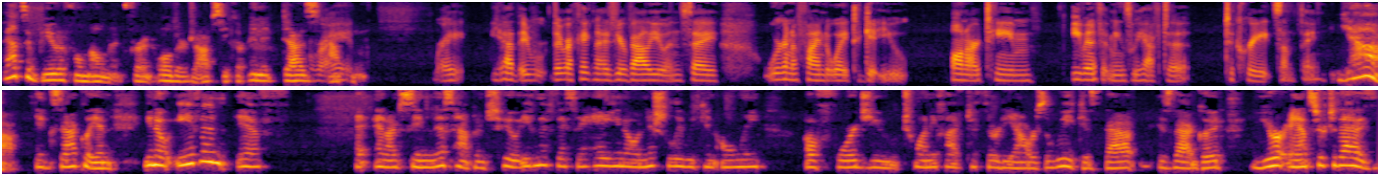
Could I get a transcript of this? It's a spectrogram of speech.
That's a beautiful moment for an older job seeker and it does right. happen. Right. Yeah, they they recognize your value and say, "We're going to find a way to get you on our team even if it means we have to to create something." Yeah, exactly. And you know, even if and I've seen this happen too, even if they say, hey, you know, initially we can only afford you 25 to 30 hours a week. Is that, is that good? Your answer to that is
